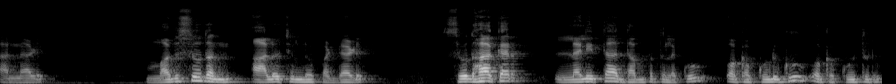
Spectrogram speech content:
అన్నాడు. మధుసూదన్ ఆలోచనలో పడ్డాడు. సుధాకర్ లలిత దంపతులకు ఒక కొడుకు ఒక కూతురు.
